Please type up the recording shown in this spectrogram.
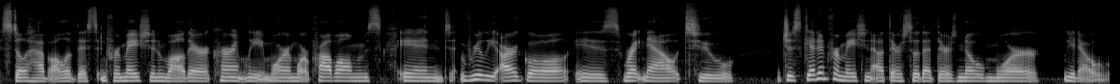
still have all of this information while there are currently more and more problems. And really, our goal is right now to just get information out there so that there's no more, you know,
